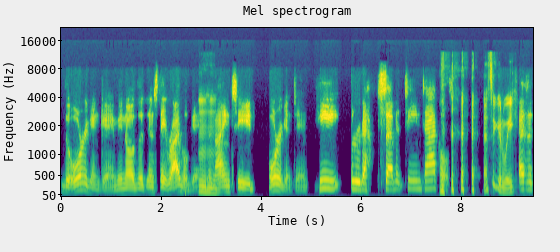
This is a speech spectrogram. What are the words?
the Oregon game, you know, the in-state rival game, the Mhm. nine seed Oregon team, he threw down 17 tackles That's a good week. as a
